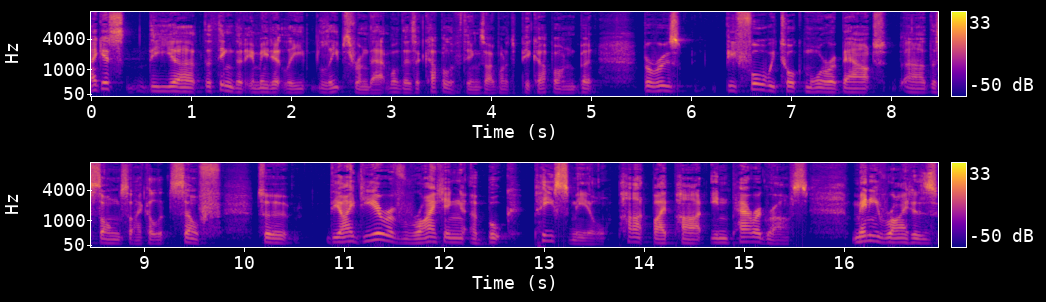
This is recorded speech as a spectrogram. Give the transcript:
I guess the uh, the thing that immediately leaps from that, well, there's a couple of things I wanted to pick up on, but Behrouz, before we talk more about uh, the song cycle itself, to the idea of writing a book piecemeal, part by part, in paragraphs. Many writers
